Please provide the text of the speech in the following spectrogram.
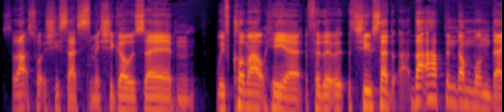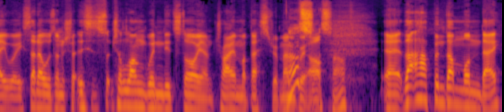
So that's what she says to me. She goes, um, We've come out here for the. She said that happened on Monday where he said I was on a show. This is such a long winded story. I'm trying my best to remember That's it all. Uh, that happened on Monday.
